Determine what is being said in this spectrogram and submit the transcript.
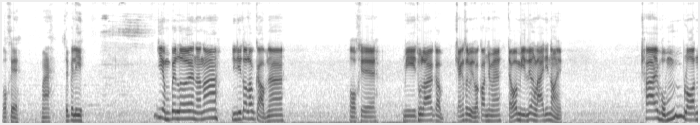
โอเค มาเซเปรีเยี่ยมไปเลยนะนะ ยินดีต้อนรับกลับนะ โอเค มีธุระกับแก๊งสวิตวากอนใช่ไหมแต่ว่ามีเรื่องร้ายนิดหน่อย ชายผมบลอน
